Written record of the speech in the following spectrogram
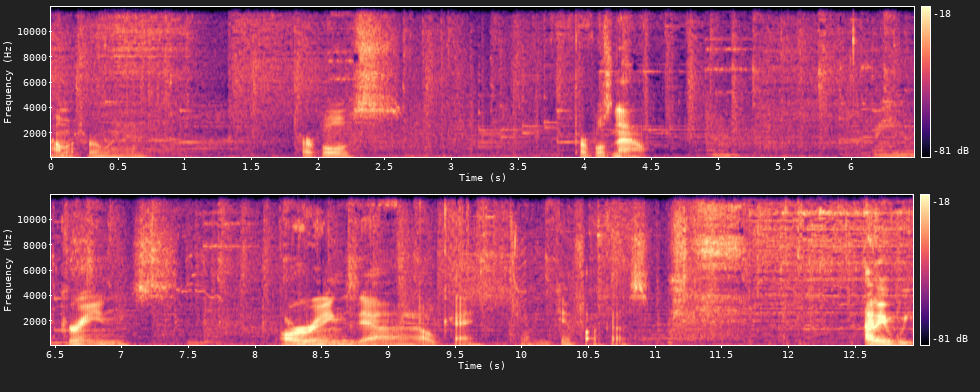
how much we're winning. Purples. Purples now. Green. Greens. Or rings, yeah, okay. Well, you can fuck us. I mean, we,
